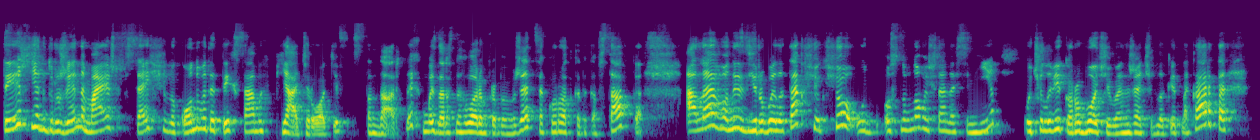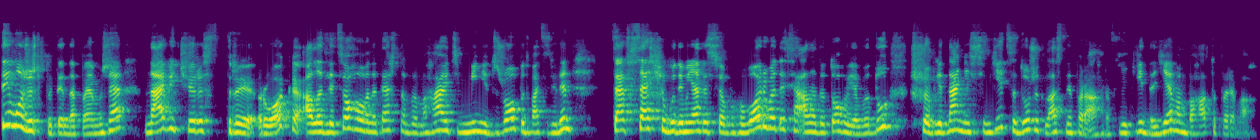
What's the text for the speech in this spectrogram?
Ти ж, як дружина, маєш все ще виконувати тих самих 5 років стандартних. Ми зараз не говоримо про ПМЖ, це коротка така вставка. Але вони зробили так, що якщо у основного члена сім'ї у чоловіка робочий ВНЖ чи блакитна карта, ти можеш піти на ПМЖ навіть через 3 роки. Але для цього вони теж там вимагають міні-джоб 21. Це все, що буде мінятися, обговорюватися. Але до того я веду, що об'єднання сім'ї це дуже класний параграф, який дає вам багато переваг.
